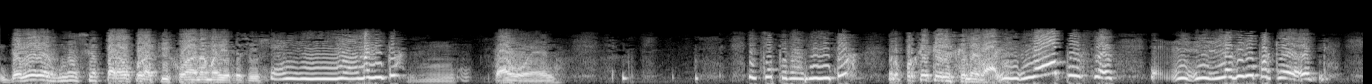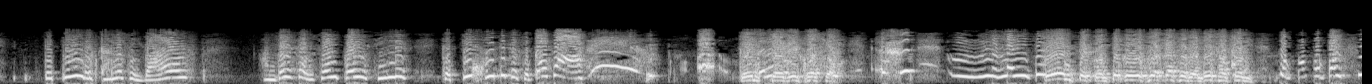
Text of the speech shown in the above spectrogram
De veras no se ha parado por aquí, Juana María Jesús. Eh, no, manito. Mm, está bueno. ¿Y qué te vas, manito? ¿Pero por qué quieres que me vaya? No, pues eh, eh, lo digo porque eh, te pueden buscar los soldados. Andrés Sauzón puede decirles que tú fuiste a su casa. a- ¿Quién te dijo eso? ¿Quién te contó que yo fui a casa de Andrés sí.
